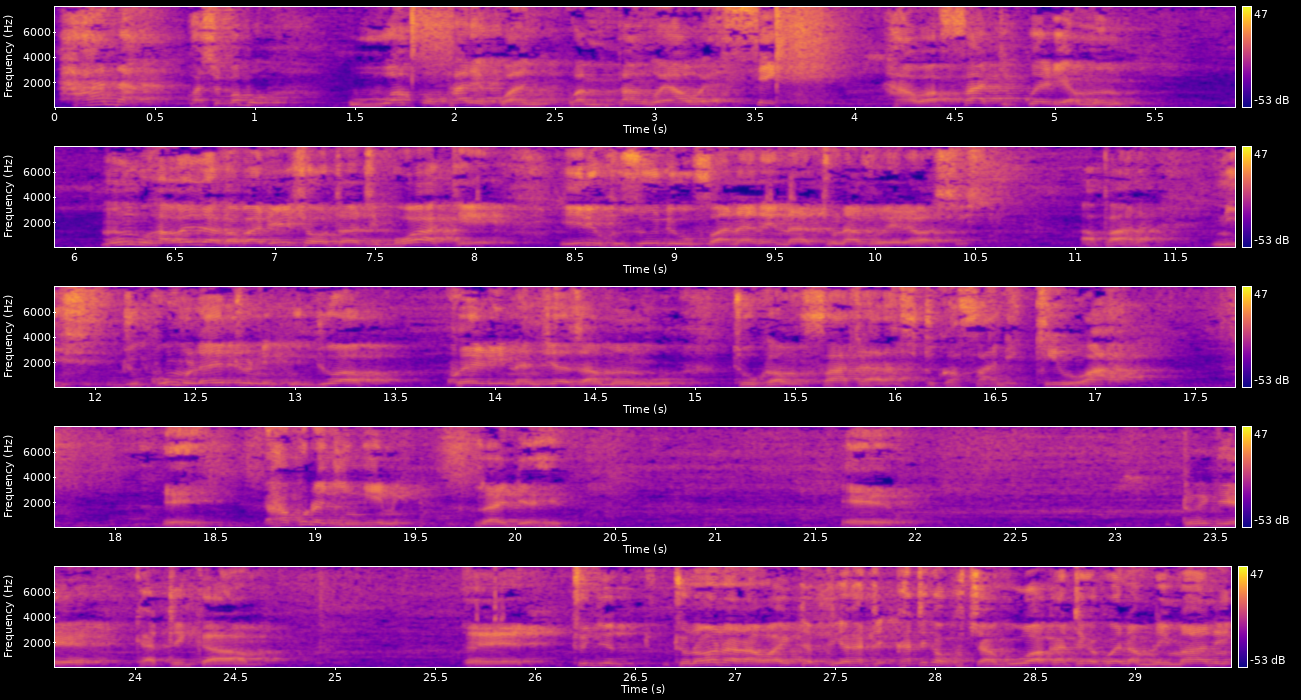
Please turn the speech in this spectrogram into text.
hana kwa sababu wako pale kwa, kwa mipango yao ya seki. hawafati kweli ya Mungu Mungu hawezi akabadilisha utaratibu wake ili kusudi ufanane na tunavyoelewa sisi hapana ni jukumu letu ni kujua kweli na njia za Mungu tukamfuata alafu tukafanikiwa eh hakuna jingine zaidi ya hiyo. eh tuje katika E, tuje tunaona anawaita pia katika kuchagua katika kwenda mlimani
